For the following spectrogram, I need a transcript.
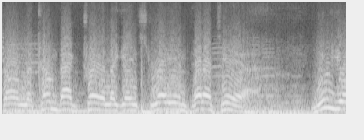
on the comeback trail against Ray and Pelletier. New York.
